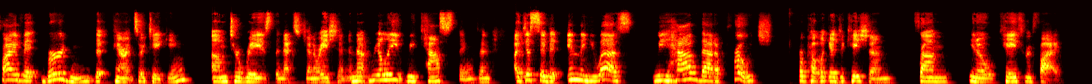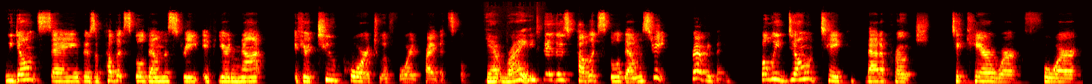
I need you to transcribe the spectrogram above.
private burden that parents are taking um, to raise the next generation. And that really recasts things. And I just say that in the US, we have that approach for public education from you know k through five. We don't say there's a public school down the street if you're not if you're too poor to afford private school. Yeah right. We say there's public school down the street for everybody. But we don't take that approach to care work for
